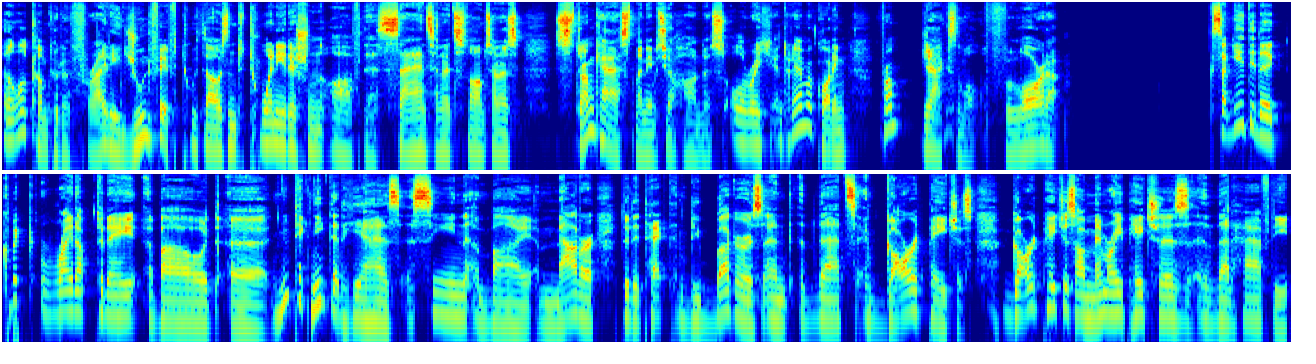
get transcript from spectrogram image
Well, welcome to the Friday, June 5th, 2020 edition of the SANS Internet Storm Center's Stormcast. My name is Johannes Ullrich, and today I'm recording from Jacksonville, Florida. Xavier did a quick write up today about a new technique that he has seen by malware to detect debuggers, and that's guard pages. Guard pages are memory pages that have the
